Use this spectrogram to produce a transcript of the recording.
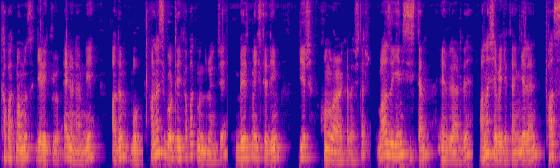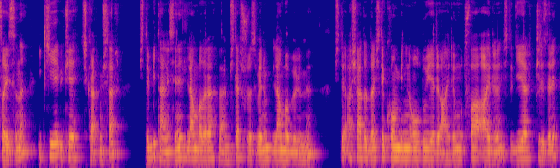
kapatmamız gerekiyor. En önemli adım bu. Ana sigortayı kapatmadan önce belirtmek istediğim bir konu var arkadaşlar. Bazı yeni sistem evlerde ana şebekeden gelen faz sayısını 2'ye 3'e çıkartmışlar. İşte bir tanesini lambalara vermişler. Şurası benim lamba bölümü. İşte aşağıda da işte kombinin olduğu yeri ayrı, mutfağı ayrı, işte diğer prizleri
